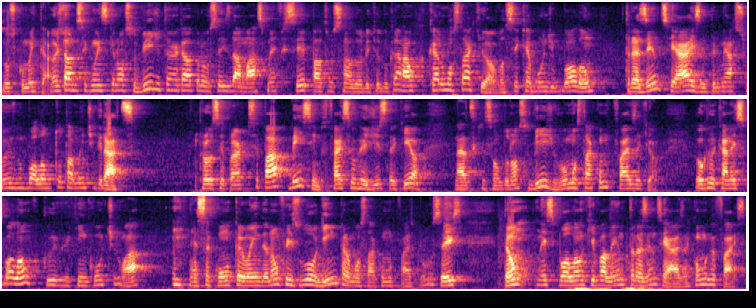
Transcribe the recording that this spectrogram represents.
nos comentários. Nós estamos sequência aqui no nosso vídeo, um recado para vocês da Máxima FC, patrocinador aqui do canal, que eu quero mostrar aqui, ó, você que é bom de bolão, 300 reais em premiações no bolão totalmente grátis. Para você participar, bem simples, faz seu registro aqui ó, na descrição do nosso vídeo, vou mostrar como que faz aqui. Ó. Vou clicar nesse bolão, clico aqui em continuar. Essa conta eu ainda não fiz o login para mostrar como faz para vocês. Então, nesse bolão aqui valendo 300 reais, né? como que faz?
